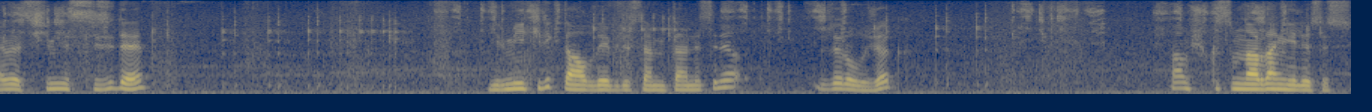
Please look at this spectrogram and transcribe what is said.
Evet şimdi sizi de 22'lik de avlayabilirsem bir tanesini güzel olacak. Tam şu kısımlardan geliyor ses.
